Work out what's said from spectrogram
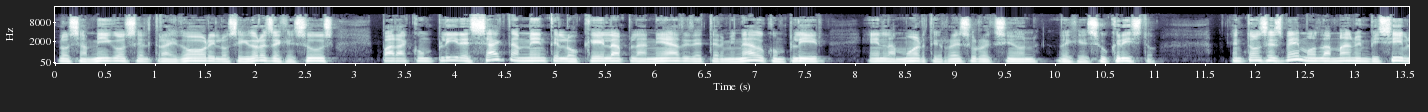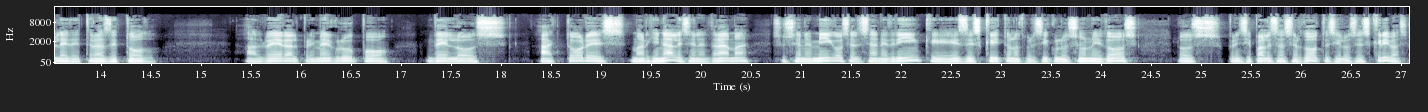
los amigos, el traidor y los seguidores de Jesús para cumplir exactamente lo que Él ha planeado y determinado cumplir en la muerte y resurrección de Jesucristo. Entonces vemos la mano invisible detrás de todo. Al ver al primer grupo de los actores marginales en el drama, sus enemigos, el Sanedrín, que es descrito en los versículos 1 y 2, los principales sacerdotes y los escribas.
